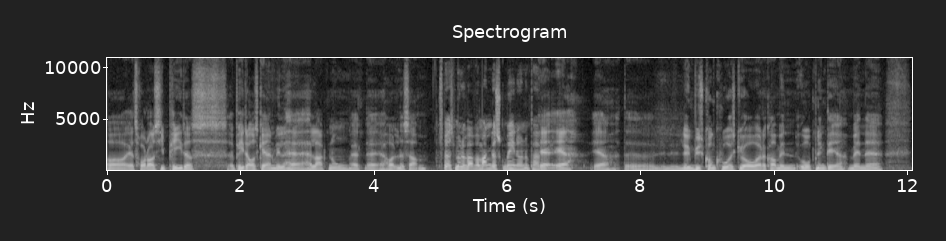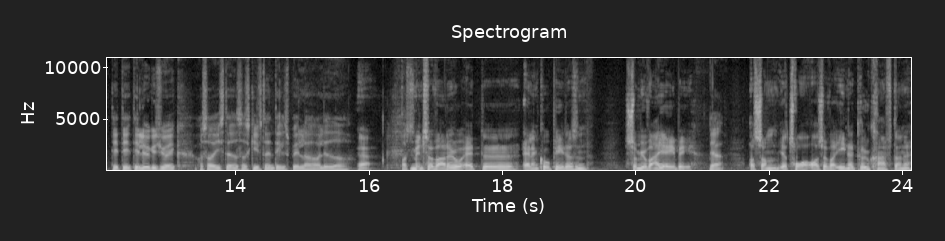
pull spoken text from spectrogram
Og jeg tror da også, i Peters, at Peter også gerne ville have, have lagt nogen af, af holdene sammen. Spørgsmålet var, hvor mange der skulle med ind under pakken. Ja, ja, ja. Lyngbys konkurs gjorde, at der kom en åbning der, men uh, det, det, det lykkedes jo ikke. Og så i stedet så skiftede en del spillere og ledere. Ja. Og så... Men så var det jo, at uh, Allan K. Petersen, som jo var i AB, ja. og som jeg tror også var en af drivkræfterne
